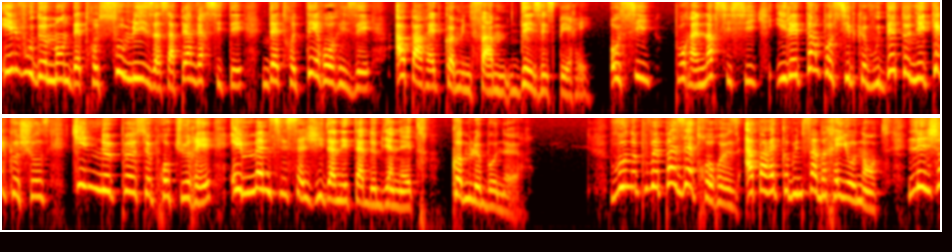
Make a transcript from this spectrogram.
Il vous demande d'être soumise à sa perversité, d'être terrorisée, apparaître comme une femme désespérée. Aussi, pour un narcissique, il est impossible que vous déteniez quelque chose qu'il ne peut se procurer, et même s'il s'agit d'un état de bien-être, comme le bonheur. Vous ne pouvez pas être heureuse, apparaître comme une femme rayonnante. Les gens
